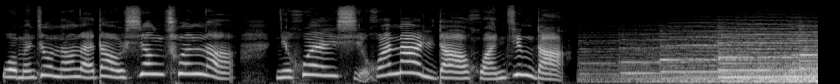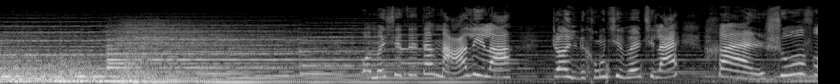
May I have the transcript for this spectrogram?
我们就能来到乡村了。你会喜欢那里的环境的。们现在到哪里了？这里的空气闻起来很舒服。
